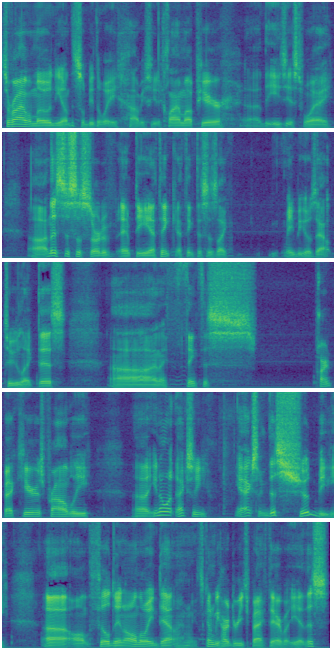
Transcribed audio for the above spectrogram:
survival mode, you know, this will be the way, obviously, to climb up here, uh, the easiest way. Uh, and this is sort of empty. I think I think this is like maybe goes out too like this. Uh, and I think this part back here is probably, uh, you know what? Actually, yeah, actually, this should be uh, all filled in all the way down. I mean, it's going to be hard to reach back there, but yeah, this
